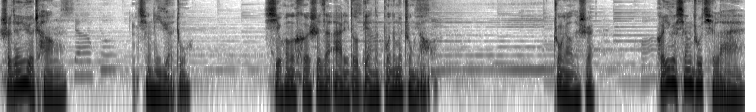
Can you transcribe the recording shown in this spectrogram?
时间越长，经历越多，喜欢和合适在爱里都变得不那么重要了。重要的是。和一个相处起来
